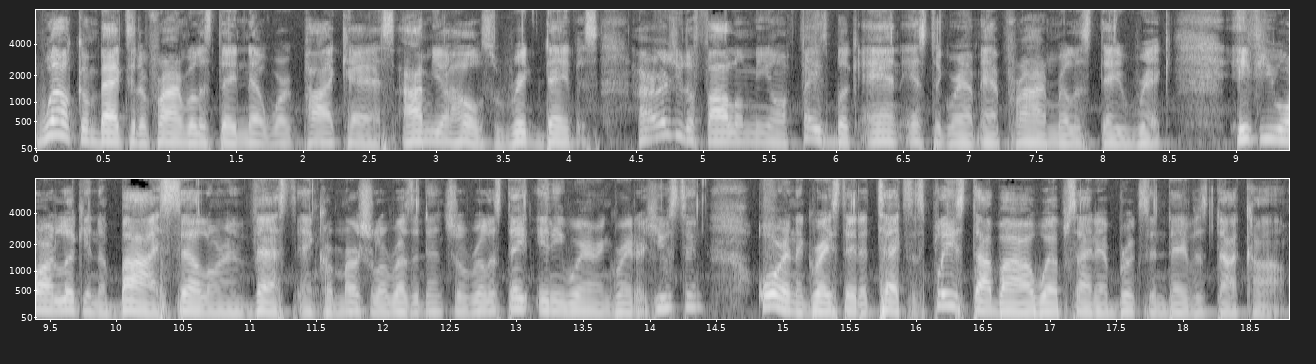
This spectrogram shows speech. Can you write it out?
Welcome back to the Prime Real Estate Network podcast. I'm your host, Rick Davis. I urge you to follow me on Facebook and Instagram at Prime Real Estate Rick. If you are looking to buy, sell, or invest in commercial or residential real estate anywhere in Greater Houston or in the great state of Texas, please stop by our website at brooksanddavis.com.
